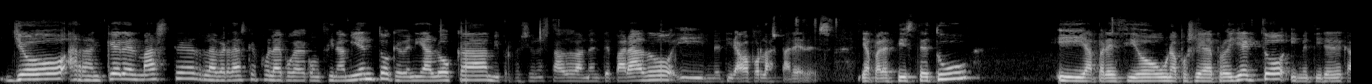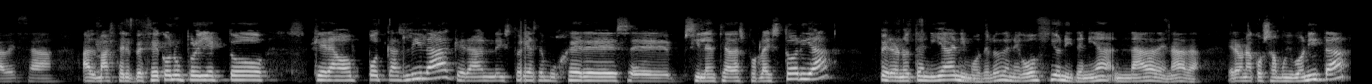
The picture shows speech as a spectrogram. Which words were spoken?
yo arranqué en el máster, la verdad es que fue la época de confinamiento, que venía loca, mi profesión estaba totalmente parado y me tiraba por las paredes. Y apareciste tú y apareció una posibilidad de proyecto y me tiré de cabeza al máster. Empecé con un proyecto que era un podcast lila, que eran historias de mujeres eh, silenciadas por la historia, pero no tenía ni modelo de negocio ni tenía nada de nada. Era una cosa muy bonita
